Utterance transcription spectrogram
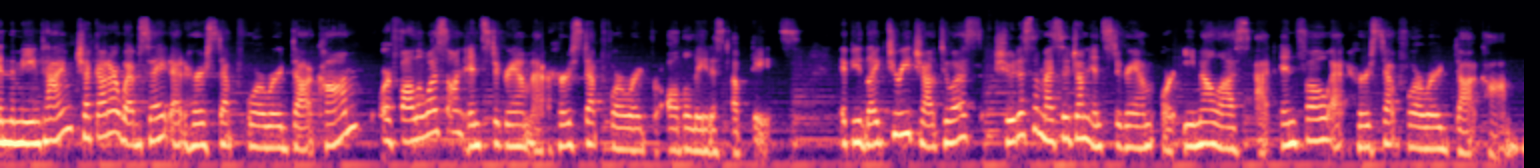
In the meantime, check out our website at herstepforward.com or follow us on Instagram at herstepforward for all the latest updates. If you'd like to reach out to us, shoot us a message on Instagram or email us at info at herstepforward.com.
